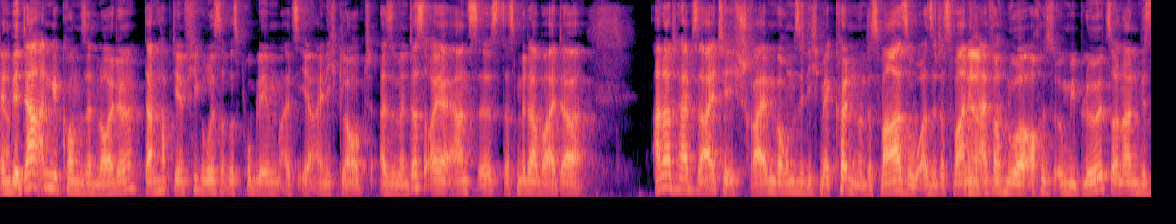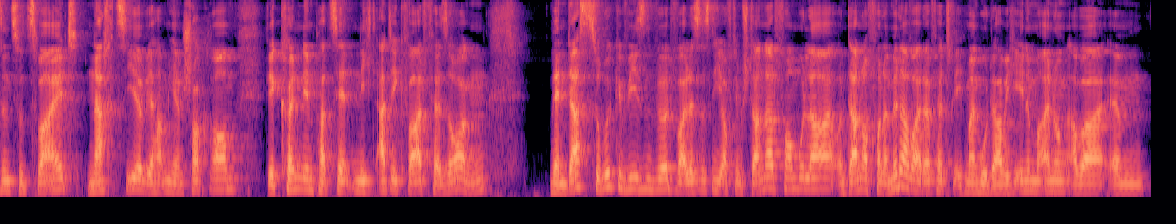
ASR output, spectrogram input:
Wenn wir da angekommen sind, Leute, dann habt ihr ein viel größeres Problem, als ihr eigentlich glaubt. Also wenn das euer Ernst ist, dass Mitarbeiter anderthalbseitig schreiben, warum sie nicht mehr können. Und das war so. Also das war nicht Ja. einfach nur, ach, ist irgendwie blöd, sondern wir sind zu zweit, nachts hier, wir haben hier einen Schockraum, wir können den Patienten nicht adäquat versorgen. Wenn das zurückgewiesen wird, weil es ist nicht auf dem Standardformular und dann noch von der Mitarbeitervertretung, ich meine, gut, da habe ich eh eine Meinung, aber ähm,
